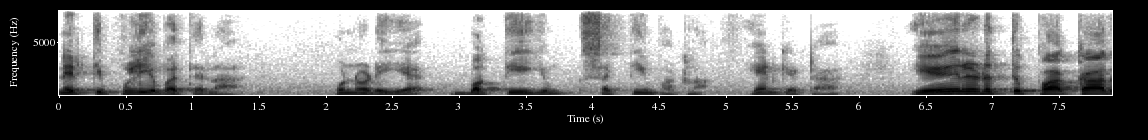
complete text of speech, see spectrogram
நெத்தி புள்ளியை பார்த்தேன்னா உன்னுடைய பக்தியையும் சக்தியும் பார்க்கலாம். ஏன்னு கேட்டால் ஏறெடுத்து பார்க்காத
